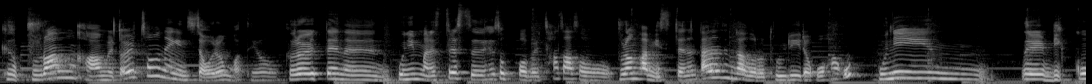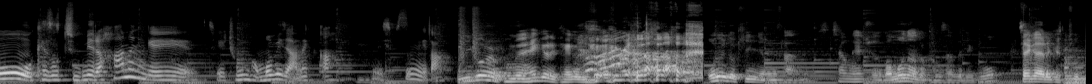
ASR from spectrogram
그 불안감을 떨쳐내긴 진짜 어려운 것 같아요. 그럴 때는 본인만의 스트레스 해소법을 찾아서 불안감이 있을 때는 다른 생각으로 돌리려고 하고 본인 을 믿고 계속 준비를 하는 게 제일 좋은 방법이지 않을까 싶습니다. 이걸 보면 해결이 되는 거예요. 오늘도 긴 영상 시청해주셔서 너무나도 감사드리고 제가 이렇게 조,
